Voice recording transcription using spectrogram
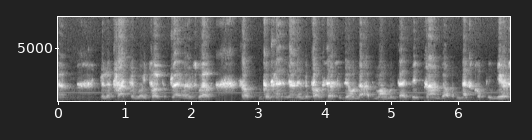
Um, will attract the right type of player as well. So Kilkenny are in the process of doing that at the moment. They have big plans over the next couple of years.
